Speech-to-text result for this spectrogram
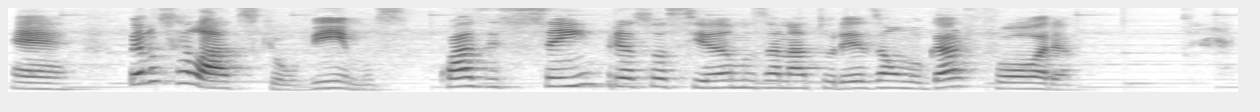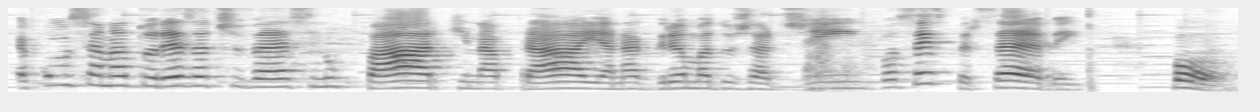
É, pelos relatos que ouvimos, quase sempre associamos a natureza a um lugar fora. É como se a natureza estivesse no parque, na praia, na grama do jardim. Vocês percebem? Bom,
